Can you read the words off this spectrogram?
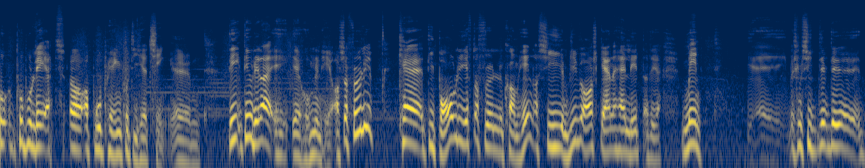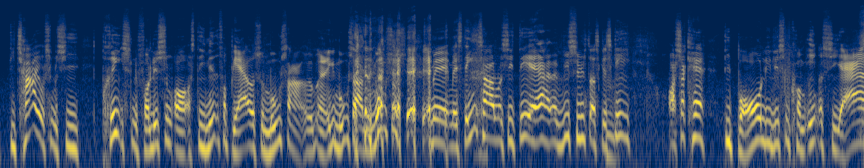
po- populært at, at bruge penge på de her ting. Øh, det, det er jo det, der er humlen her. Og selvfølgelig kan de borgerlige efterfølgende komme hen og sige, at vi vil også gerne have lidt og det der. Men øh, hvad skal man sige, det, det, de tager jo, som at sige, prisen for ligesom at, at stige ned fra bjerget som Mozart, øh, ikke Mozart, men Moses med, med stentavlen og sige, det er, hvad vi synes, der skal ske. Mm. Og så kan de borgerlige ligesom komme ind og sige, ja,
